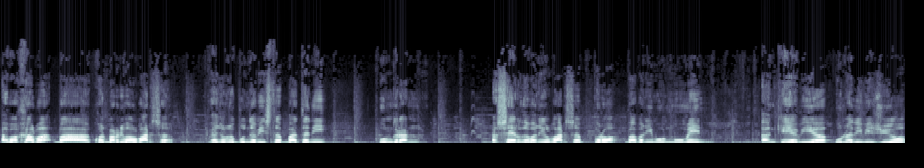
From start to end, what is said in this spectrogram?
a Bajal va, va, quan va arribar al Barça, des del meu punt de vista, va tenir un gran acert de venir al Barça, però va venir en un moment en què hi havia una divisió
